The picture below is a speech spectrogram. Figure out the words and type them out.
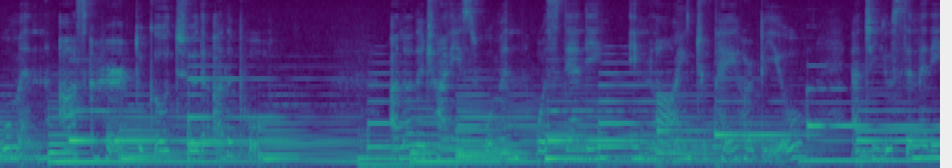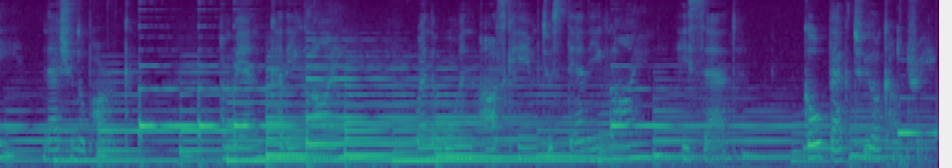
woman asked her to go to the other pool. Another Chinese woman was standing in line to pay her bill at Yosemite National Park. A man cut in line. When the woman asked him to stand in line, he said, Go back to your country.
